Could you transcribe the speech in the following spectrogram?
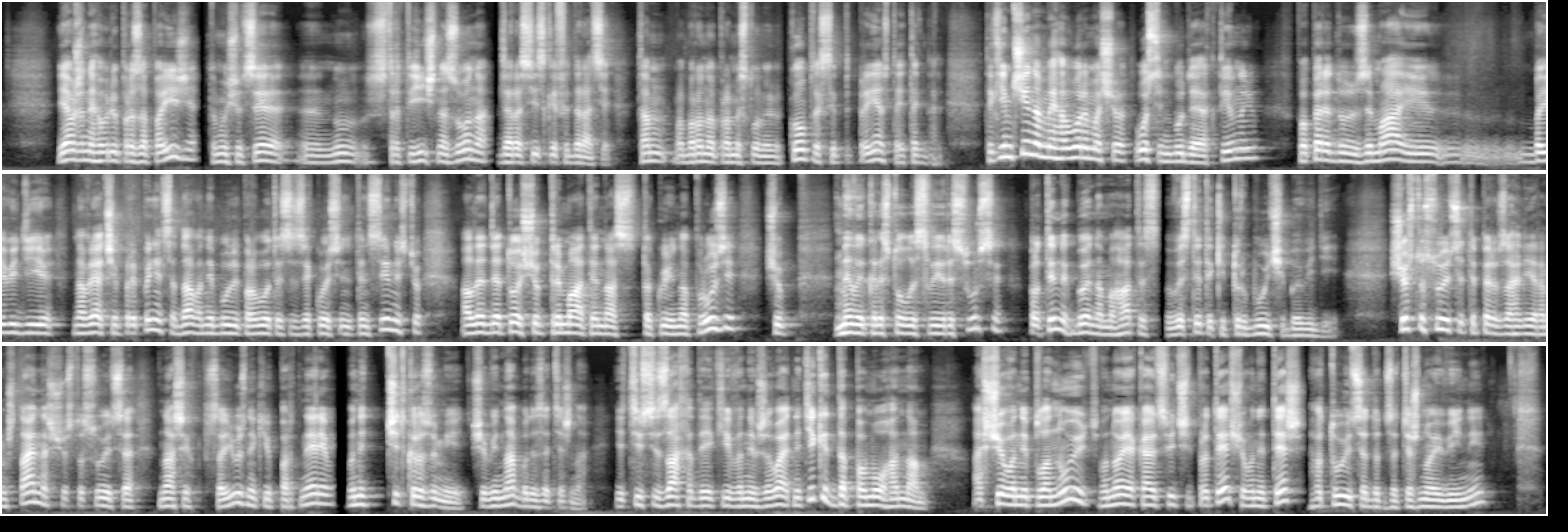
Я вже не говорю про Запоріжжя, тому що це ну, стратегічна зона для Російської Федерації. Там оборонно-промислові комплекси, підприємства і так далі. Таким чином, ми говоримо, що осінь буде активною. Попереду зима і бойові дії навряд чи припиняться, да, вони будуть проводитися з якоюсь інтенсивністю, але для того, щоб тримати нас в такій напрузі, щоб ми використовували свої ресурси, противник буде намагатись вести такі турбуючі бойові дії. Що стосується тепер взагалі Рамштайна, що стосується наших союзників, партнерів, вони чітко розуміють, що війна буде затяжна. І ці всі заходи, які вони вживають, не тільки допомога нам. А що вони планують, воно яка свідчить про те, що вони теж готуються до затяжної війни,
